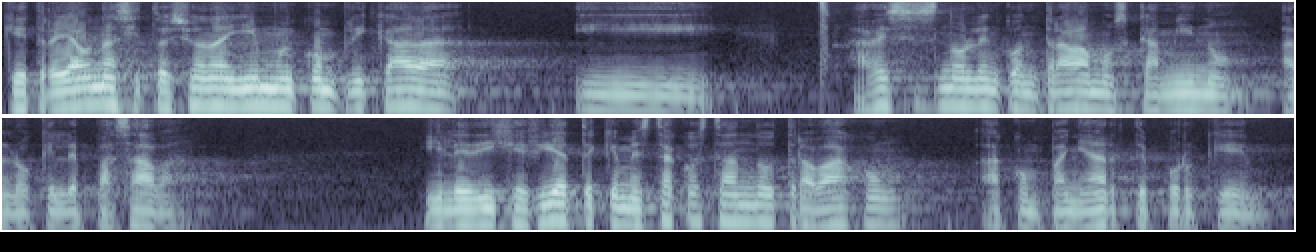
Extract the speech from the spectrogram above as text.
que traía una situación allí muy complicada y a veces no le encontrábamos camino a lo que le pasaba. Y le dije, fíjate que me está costando trabajo acompañarte porque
